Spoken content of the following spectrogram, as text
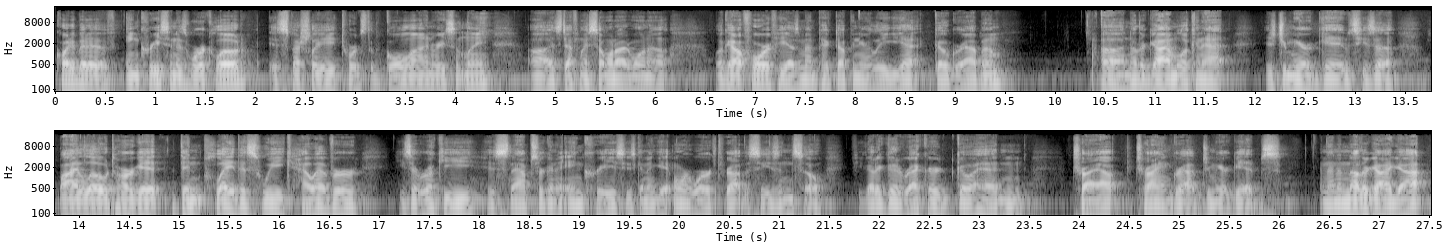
quite a bit of increase in his workload, especially towards the goal line recently. Uh, it's definitely someone I'd want to look out for if he hasn't been picked up in your league yet. Go grab him. Uh, another guy I'm looking at is Jahmyr Gibbs. He's a buy low target, didn't play this week. However, he's a rookie. His snaps are going to increase. He's going to get more work throughout the season. So if you got a good record, go ahead and try out, try and grab Jahmyr Gibbs. And then another guy I got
